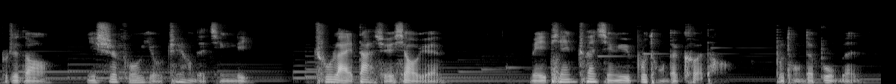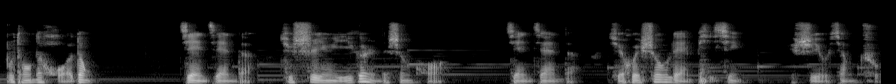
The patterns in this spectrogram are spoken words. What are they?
不知道你是否有这样的经历：出来大学校园，每天穿行于不同的课堂、不同的部门、不同的活动，渐渐的去适应一个人的生活，渐渐的学会收敛脾性与室友相处，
